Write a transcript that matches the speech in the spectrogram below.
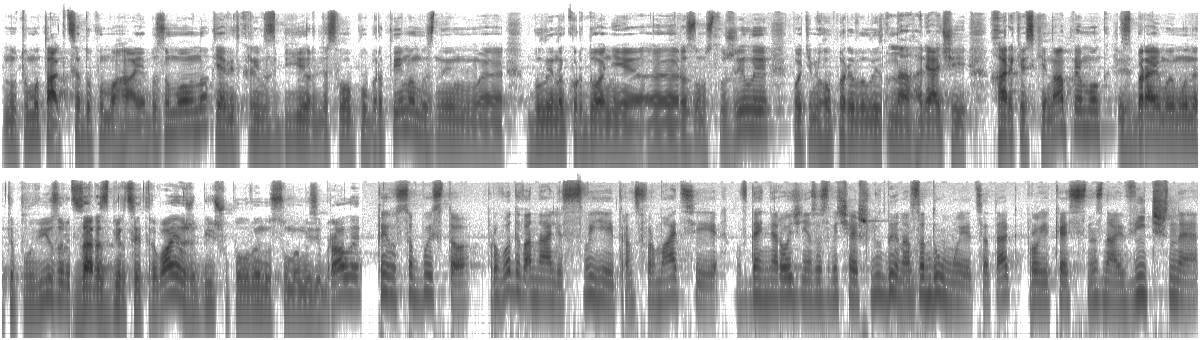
Ну тому так, це допомагає безумовно. Я відкрив збір для свого побратима. Ми з ним були на кордоні разом служили. Потім його перевели на гарячий харківський напрямок. Збираємо йому на тепловізор. Зараз збір цей триває. Вже більшу половину суми ми зібрали. Ти особисто проводив аналіз своєї трансформації в день народження. Зазвичай ж людина задумується так про якесь не знаю вічне.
